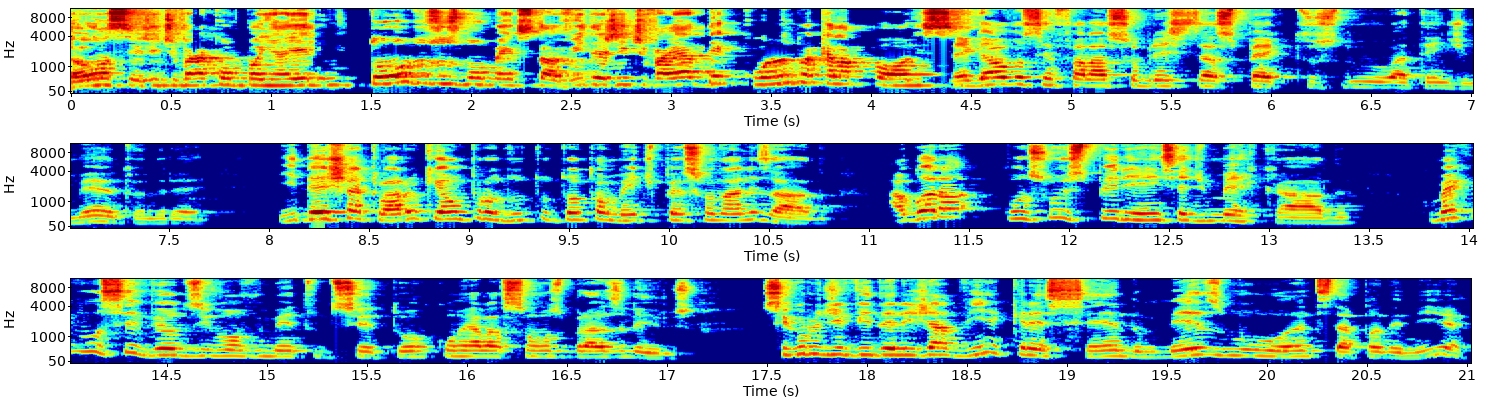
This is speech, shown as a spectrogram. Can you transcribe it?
Então, assim, a gente vai acompanhar ele em todos os momentos da vida e a gente vai adequando aquela pólice. Legal você falar sobre esses aspectos do atendimento, André, e deixar claro que é um produto totalmente personalizado. Agora, com a sua experiência de mercado, como é que você vê o desenvolvimento do setor com relação aos brasileiros? O seguro de vida ele já vinha crescendo mesmo antes da pandemia?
